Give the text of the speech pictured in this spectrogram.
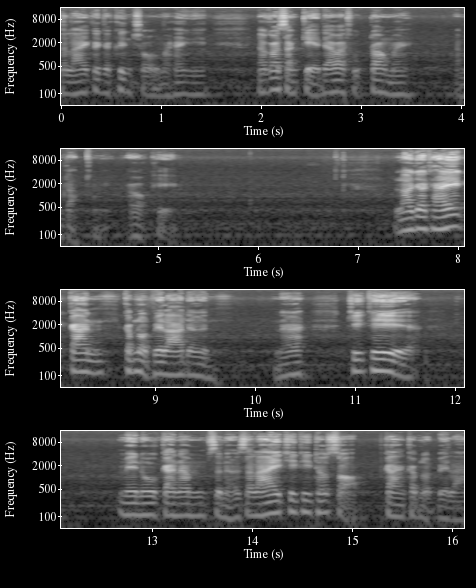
สไลด์ก็จะขึ้นโชว์มาให้นี้ แล้วก็สังเกตได้ว่าถูกต้องไหมลำดับตรงนี้โอเค เราจะใช้การกำหนดเวลาเดินนะ คลิกที่เมนูการนำเสนอสไลด์คลิกที่ทดสอบการกำหนดเวลา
